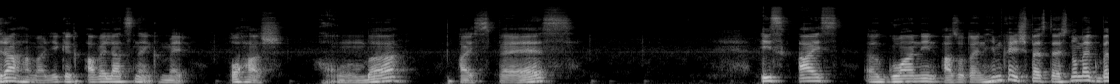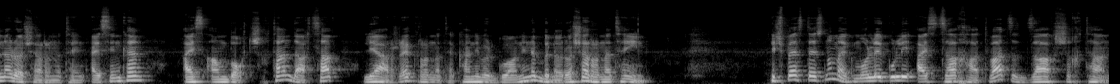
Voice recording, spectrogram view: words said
Դրա համար եկեք ավելացնենք մեր OH խումբը այսպես իսկ այս գուանին ազոտային հիմքը ինչպես տեսնում եք բնորոշ է ՌՆԹ-ին, այսինքն այս ամբողջ շղթան դարձավ լիարժեք ՌՆԹ, քանի որ գուանինը բնորոշ է ՌՆԹ-ին։ Ինչպես տեսնում եք, մոլեկուլի այս ցախ հատվածը, ցախ շղթան,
